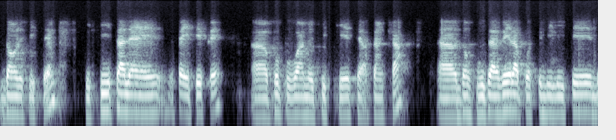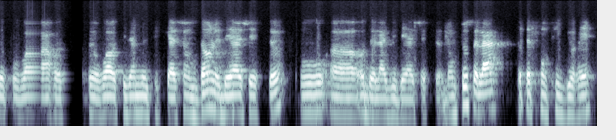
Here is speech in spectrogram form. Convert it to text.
dans le système. Ici, ça, a été fait euh, pour pouvoir notifier certains cas. Euh, donc, vous avez la possibilité de pouvoir recevoir aussi des notifications dans le DHSE ou euh, au-delà du DHSE. Donc, tout cela peut être configuré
